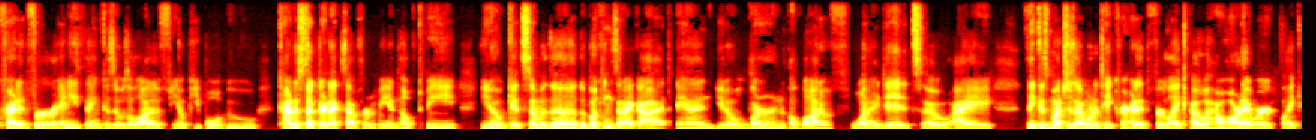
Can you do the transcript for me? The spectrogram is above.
credit for anything because it was a lot of, you know, people who kind of stuck their necks out for me and helped me, you know, get some of the the bookings that I got and, you know, learn a lot of what I did. So I think as much as I want to take credit for like, oh, how hard I worked, like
